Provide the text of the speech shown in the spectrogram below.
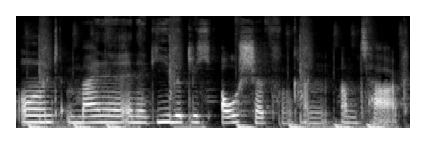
und meine Energie wirklich ausschöpfen kann am Tag.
